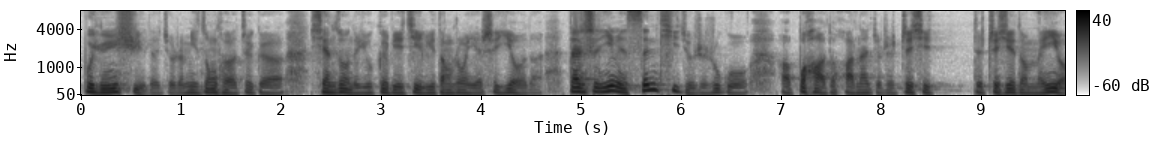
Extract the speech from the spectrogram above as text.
不允许的。就是密宗和这个仙宗的有个别戒律当中也是有的。但是因为身体就是如果呃不好的话，那就是这些。的这些都没有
